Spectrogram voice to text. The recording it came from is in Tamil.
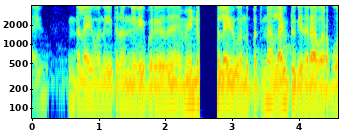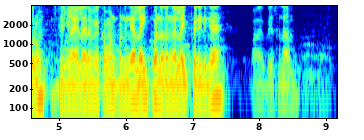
லைவ் இந்த லைவ் வந்து இத்துடன் நிறைவு பெறுகிறது. மீண்டும் லைவ் வந்து பார்த்திங்கன்னா லைவ் டுகெதராக வர போகிறோம் சரிங்களா? எல்லாருமே கமெண்ட் பண்ணுங்கள் லைக் பண்ணாதவங்க லைக் பண்ணிவிடுங்க வாங்க பேசலாம்.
